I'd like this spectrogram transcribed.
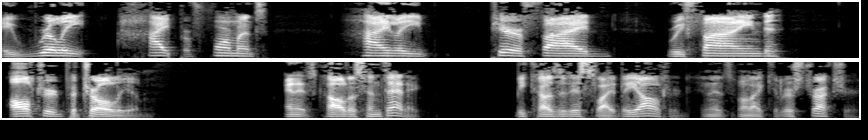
a really high performance, highly purified, refined, altered petroleum. And it's called a synthetic because it is slightly altered in its molecular structure.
